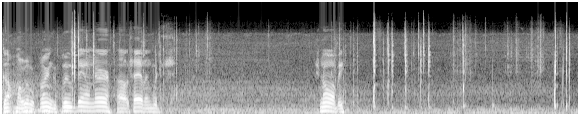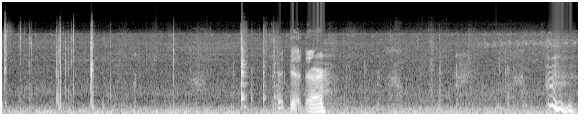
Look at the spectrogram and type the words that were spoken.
Got my little finger food down there I was having with Snobby. Put that there. Mm-hmm.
